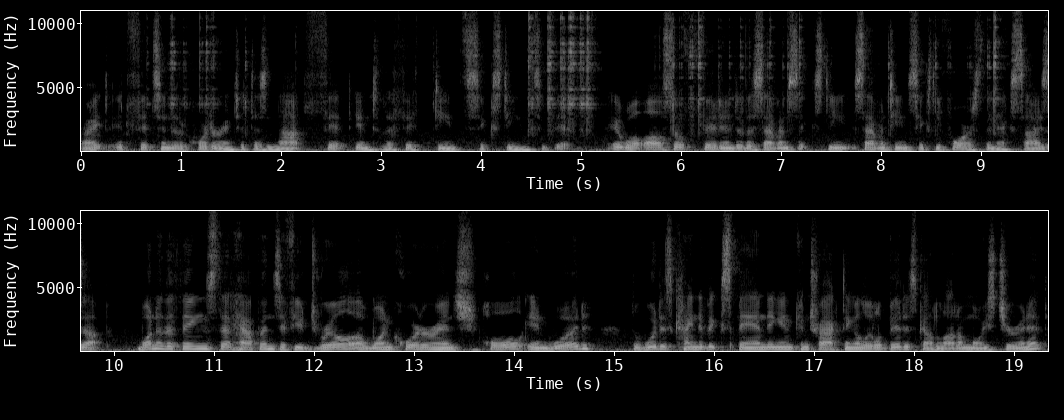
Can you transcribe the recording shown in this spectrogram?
right? It fits into the quarter inch. It does not fit into the 15th, 16th bit. It will also fit into the 760, 1764th, the next size up. One of the things that happens if you drill a one quarter inch hole in wood, the wood is kind of expanding and contracting a little bit. It's got a lot of moisture in it.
